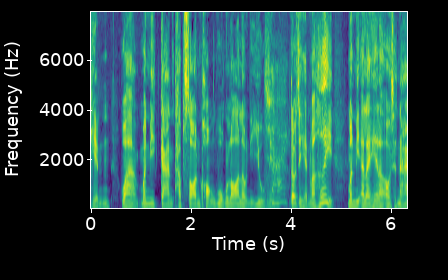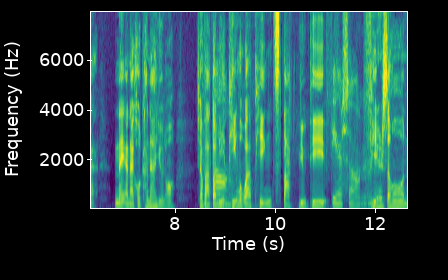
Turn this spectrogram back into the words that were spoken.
เห็นว่ามันมีการทับซ้อนของวงล้อเหล่านี้อยู่เนี่ยใช่เราจะเห็นว่าเฮ้ย มันมีอะไรให้เราเอาชนะในอนาคตข้างหน้าอยู่เนาะ ใช่ปะถูกต้องตอนนี้พิงค์บอกว่าพิงค์ stuck อยู่ที่ fear zone fear zone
